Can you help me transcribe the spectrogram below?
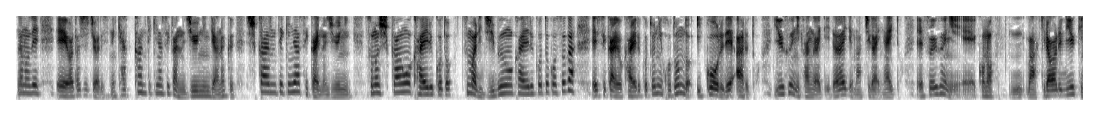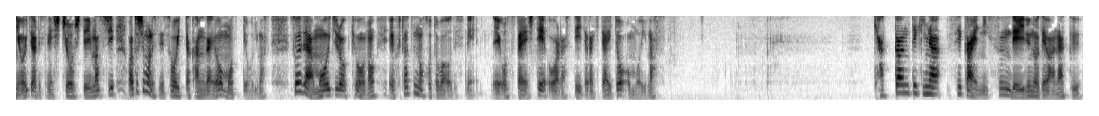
なので、えー、私たちはですね、客観的な世界の住人ではなく、主観的な世界の住人、その主観を変えること、つまり自分を変えることこそが、えー、世界を変えることにほとんどイコールであるというふうに考えていただいて間違いないと。えー、そういうふうに、えー、この、まあ、嫌われる勇気においてはですね、主張していますし、私もですね、そういった考えを持っております。それではもう一度今日の、えー、二つの言葉をですね、えー、お伝えして終わらせていただきたいと思います。客観的な世界に住んでいるのではなく、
